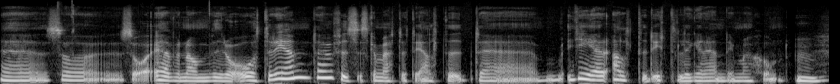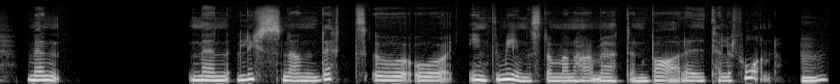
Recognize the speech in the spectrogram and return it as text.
Eh, så, så även om vi då återigen, det fysiska mötet är alltid, eh, ger alltid ytterligare en dimension. Mm. Men, men lyssnandet och, och inte minst om man har möten bara i telefon. Mm.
